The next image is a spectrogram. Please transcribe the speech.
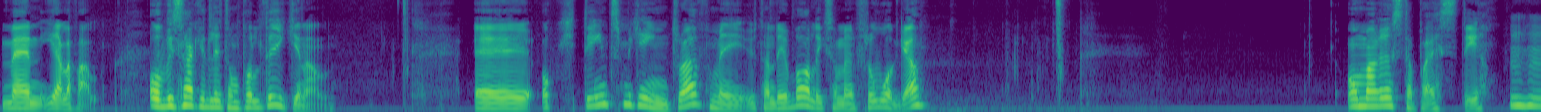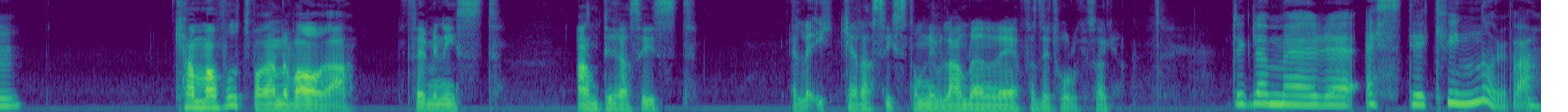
men i alla fall. Och vi snackade lite om politik innan. Eh, och det är inte så mycket intro här för mig utan det är bara liksom en fråga. Om man röstar på SD, Mhm. kan man fortfarande vara feminist, antirasist eller icke-rasist om ni vill använda det, fast det är två olika saker. Du glömmer eh, SD-kvinnor, va?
